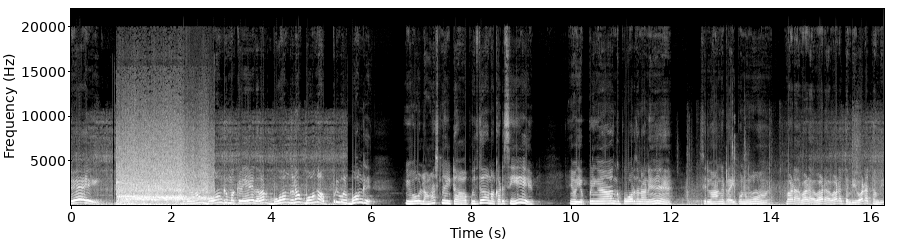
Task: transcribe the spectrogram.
ஏய் இதெல்லாம் போங்கு மக்களே இதெல்லாம் போங்குனா போங்க அப்படி ஒரு போங்கு. ஐயோ லாஸ்ட் நைட்டா அப்போ இதுதான் நான் கடைசி. ஐயோ எப்படிங்க அங்கே போகிறது நான்? சரி வாங்க ட்ரை பண்ணுவோம். வாடா வாடா வாடா வாடா தம்பி வாடா தம்பி.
